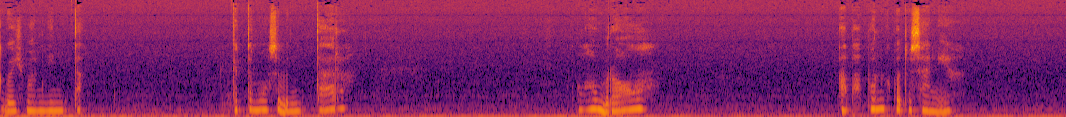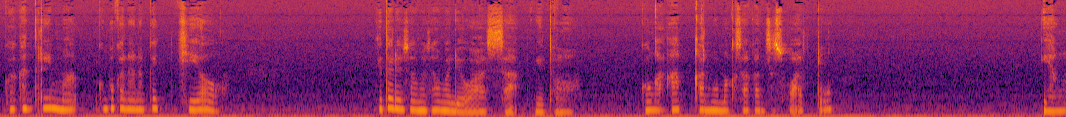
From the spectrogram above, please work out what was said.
Gue cuma minta ketemu sebentar ngobrol apa pun keputusannya gue akan terima. Gue bukan anak kecil. Kita udah sama-sama dewasa gitu loh gue gak akan memaksakan sesuatu yang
